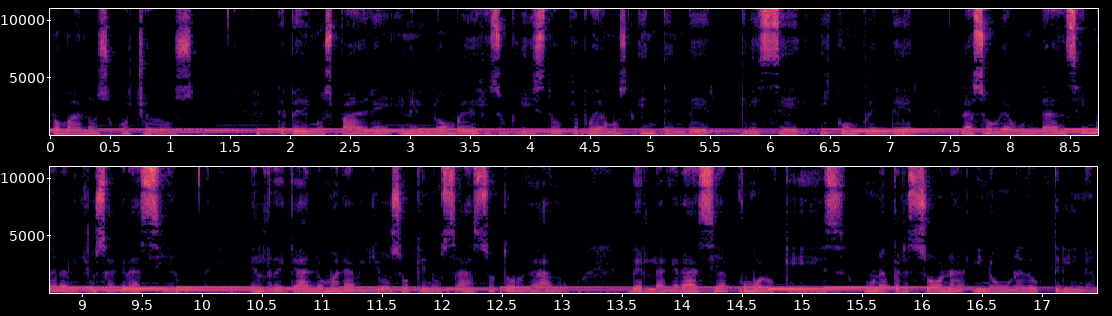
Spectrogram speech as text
Romanos 8:2. Te pedimos, Padre, en el nombre de Jesucristo, que podamos entender, crecer y comprender la sobreabundancia y maravillosa gracia, el regalo maravilloso que nos has otorgado, ver la gracia como lo que es, una persona y no una doctrina.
